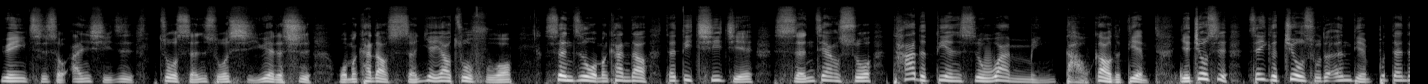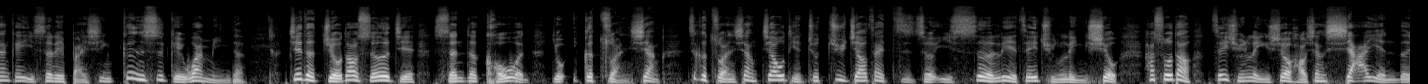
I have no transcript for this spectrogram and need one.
愿意持守安息日，做神所喜悦的事，我们看到神也要祝福哦。甚至我们看到，在第七节，神这样说：“他的殿是万民祷告的殿，也就是这个救赎的恩典，不单单给以色列百姓，更是给万民的。”接着九到十二节，神的口吻有一个转向，这个转向焦点就聚焦在指责以色列这一群领袖。他说到：“这一群领袖好像瞎眼的、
